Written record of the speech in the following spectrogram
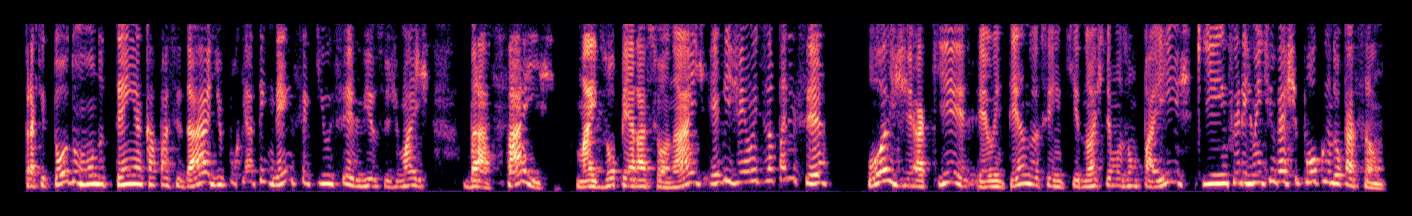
para que todo mundo tenha capacidade, porque a tendência é que os serviços mais braçais, mais operacionais, eles venham a desaparecer. Hoje, aqui, eu entendo assim que nós temos um país que, infelizmente, investe pouco em educação.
